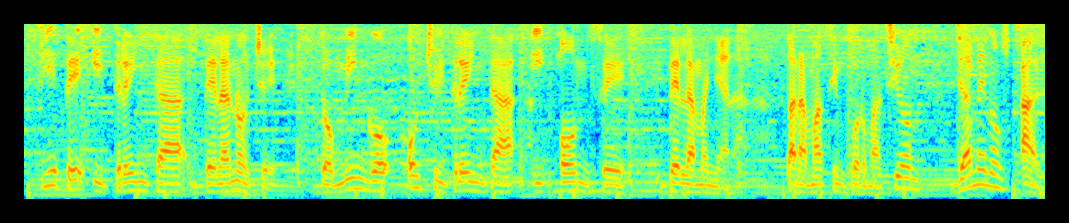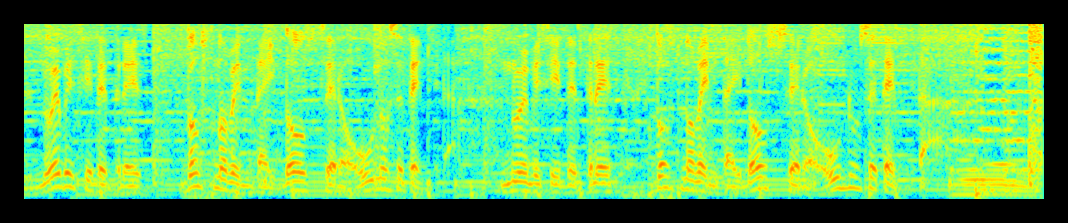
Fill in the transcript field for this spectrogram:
7 y 30 de la noche, domingo 8 y 30 y 11 de la mañana. Para más información, llámenos al 973-292-0170. 973-292-0170.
